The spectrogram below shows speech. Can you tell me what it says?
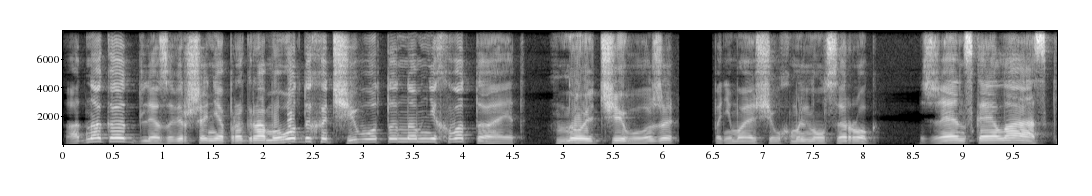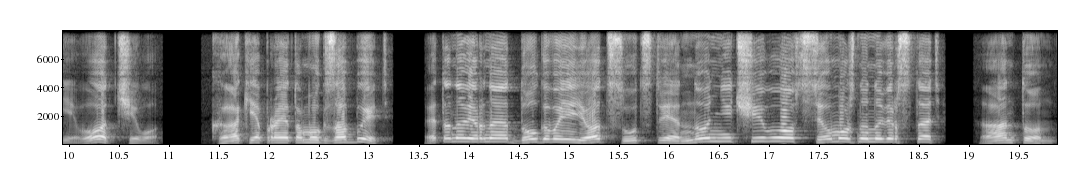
Однако для завершения программы отдыха чего-то нам не хватает. Ну и чего же? Понимающе ухмыльнулся Рок. Женской ласки, вот чего. Как я про это мог забыть? Это, наверное, от долгого ее отсутствия, но ничего, все можно наверстать. Антон,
